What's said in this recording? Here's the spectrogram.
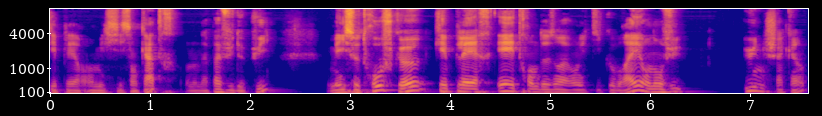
Kepler en 1604. On n'en a pas vu depuis. Mais il se trouve que Kepler et 32 ans avant Tycho Brahe en ont vu une chacun.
